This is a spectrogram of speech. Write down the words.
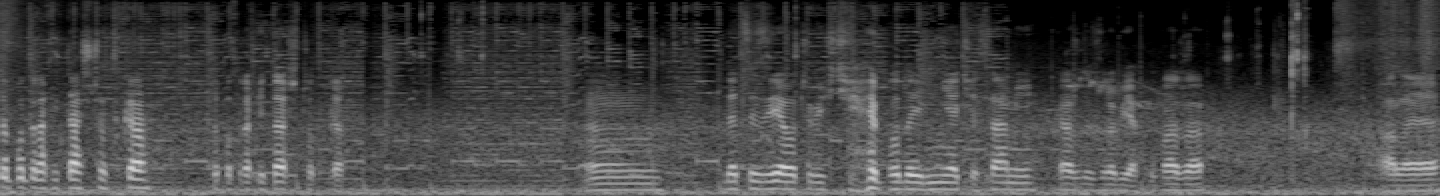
Co potrafi ta szczotka? Co potrafi ta szczotka? Ym, Decyzję oczywiście podejmiecie sami. Każdy zrobi jak uważa. Ale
